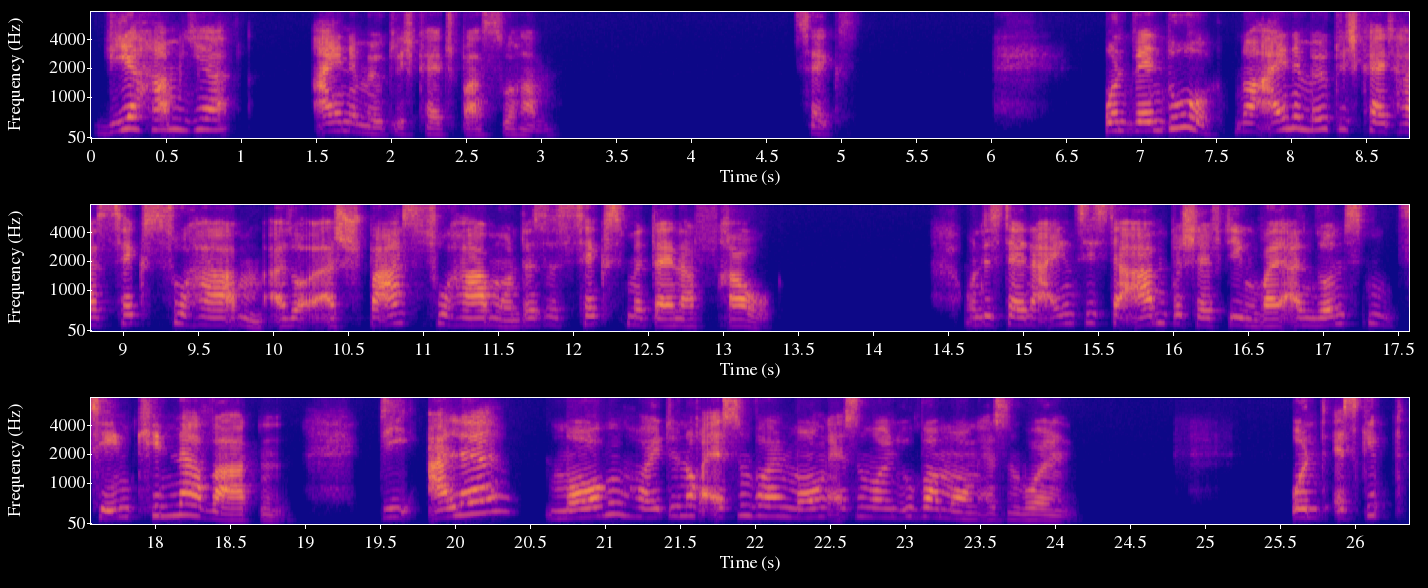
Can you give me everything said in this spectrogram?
Wir haben hier eine Möglichkeit, Spaß zu haben. Sex. Und wenn du nur eine Möglichkeit hast, Sex zu haben, also als Spaß zu haben, und das ist Sex mit deiner Frau, und ist deine einzigste Abendbeschäftigung, weil ansonsten zehn Kinder warten, die alle morgen, heute noch essen wollen, morgen essen wollen, übermorgen essen wollen. Und es gibt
